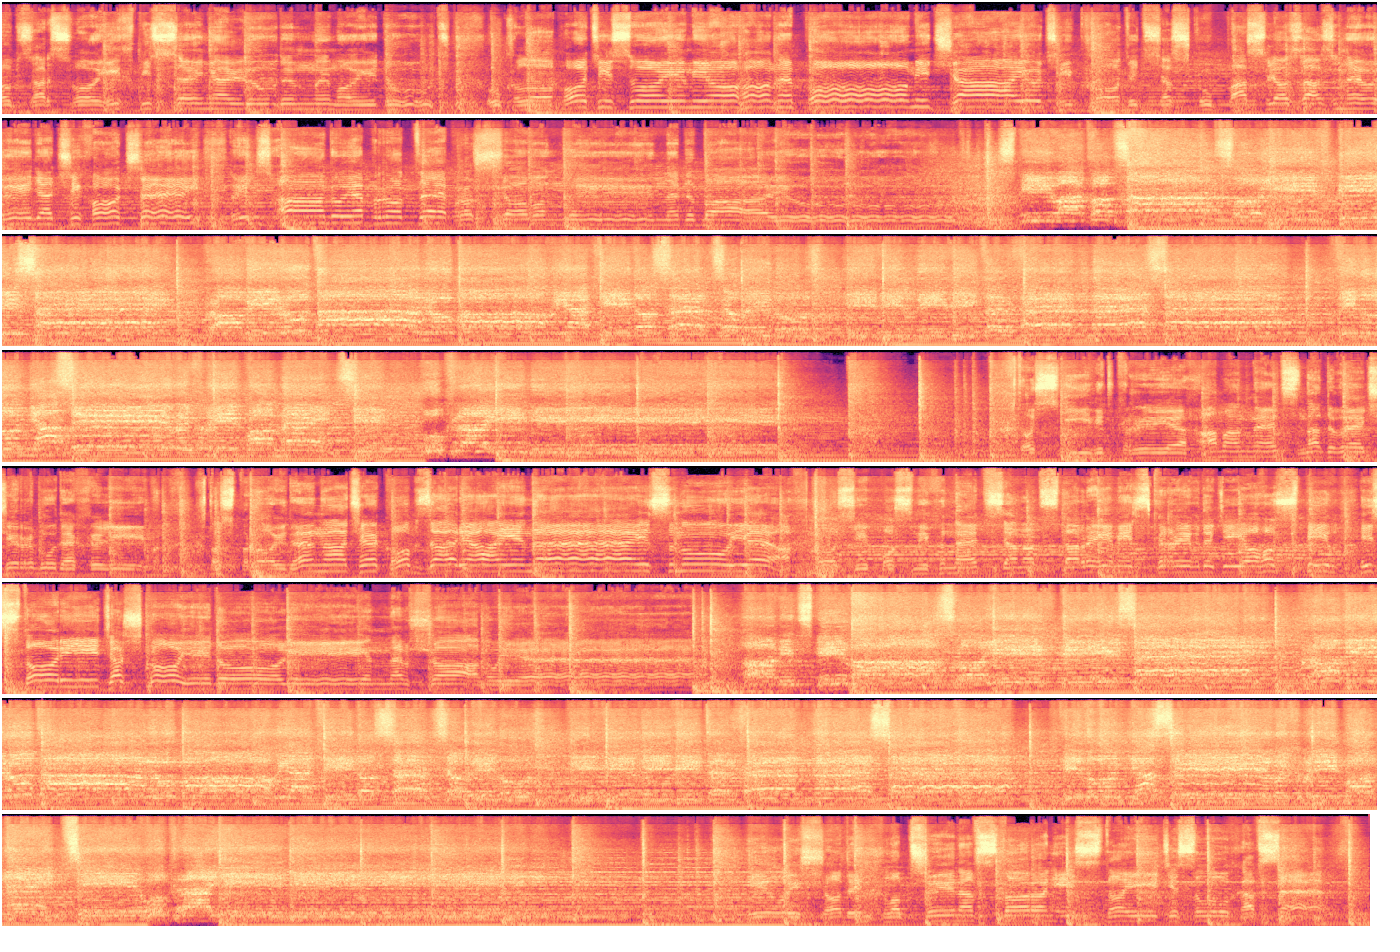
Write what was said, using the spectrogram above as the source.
кобзар своїх пісень, а люди мимо йдуть, у клопоті своїм його не помічають, і котиться скупа сльоза з невидячих очей. Він згадує про те, про що вони не дбають. Співа кобзар Хтось відкриє гаманець, надвечір буде хліб, хтось пройде, наче кобзаря і не існує, а хтось і посміхнеться над старим і скривдить його спів. Історії тяжкої долі не вшанує. А він співа своїх один хлопчина в стороні стоїть і слуха все,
